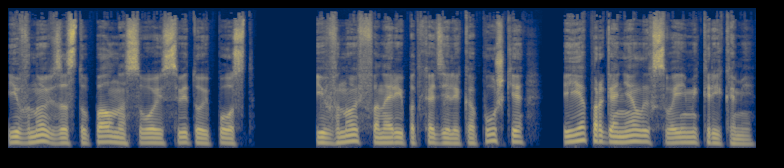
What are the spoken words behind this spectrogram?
и вновь заступал на свой святой пост. И вновь фонари подходили к опушке, и я прогонял их своими криками.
